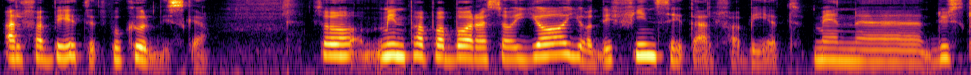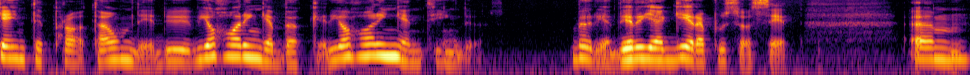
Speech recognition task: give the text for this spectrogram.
alfabetet på kurdiska. Så min pappa bara sa ja, ja, det finns ett alfabet, men eh, du ska inte prata om det. Du, jag har inga böcker, jag har ingenting. Du började reagera på så sätt. Ehm,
